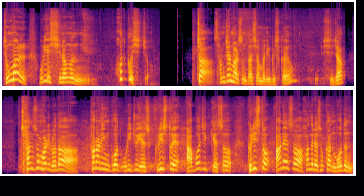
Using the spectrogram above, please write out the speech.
정말 우리의 신앙은 헛것이죠. 자, 3절 말씀 다시 한번 읽으실까요? 시작. 찬송하리로다. 하나님 곧 우리 주 예수 그리스도의 아버지께서 그리스도 안에서 하늘에 속한 모든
